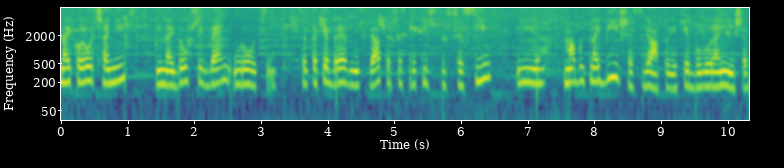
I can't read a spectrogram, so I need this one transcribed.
найкоротша ніч і найдовший день у році. Це таке древнє свято ще з триківських часів і, мабуть, найбільше свято, яке було раніше,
